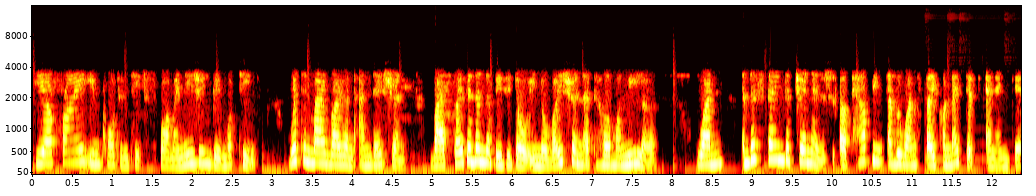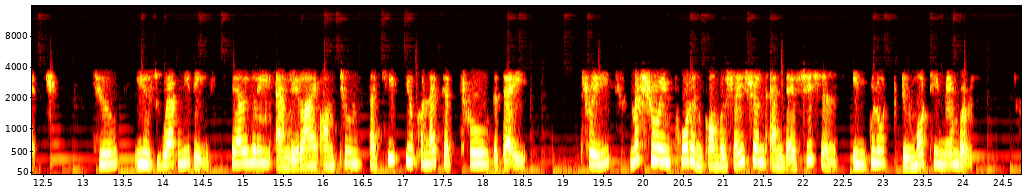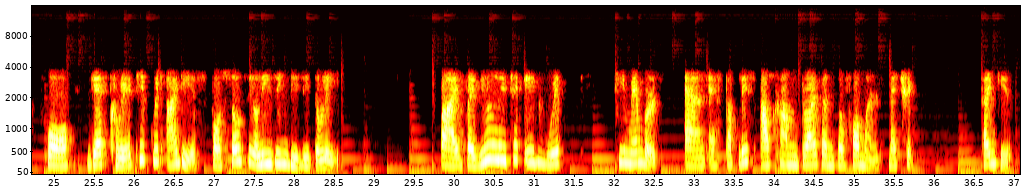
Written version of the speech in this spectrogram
Here are five important tips for managing remote teams, written by Ryan Anderson, Vice President of Digital Innovation at Herman Miller. 1. Understand the challenge of helping everyone stay connected and engaged. 2. Use web meetings sparingly and rely on tools that keep you connected through the day. 3. Make sure important conversations and decisions include remote team members. 4. Get creative with ideas for socializing digitally. 5. Regularly check in with team members and establish outcome driven performance metrics. Thank you.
